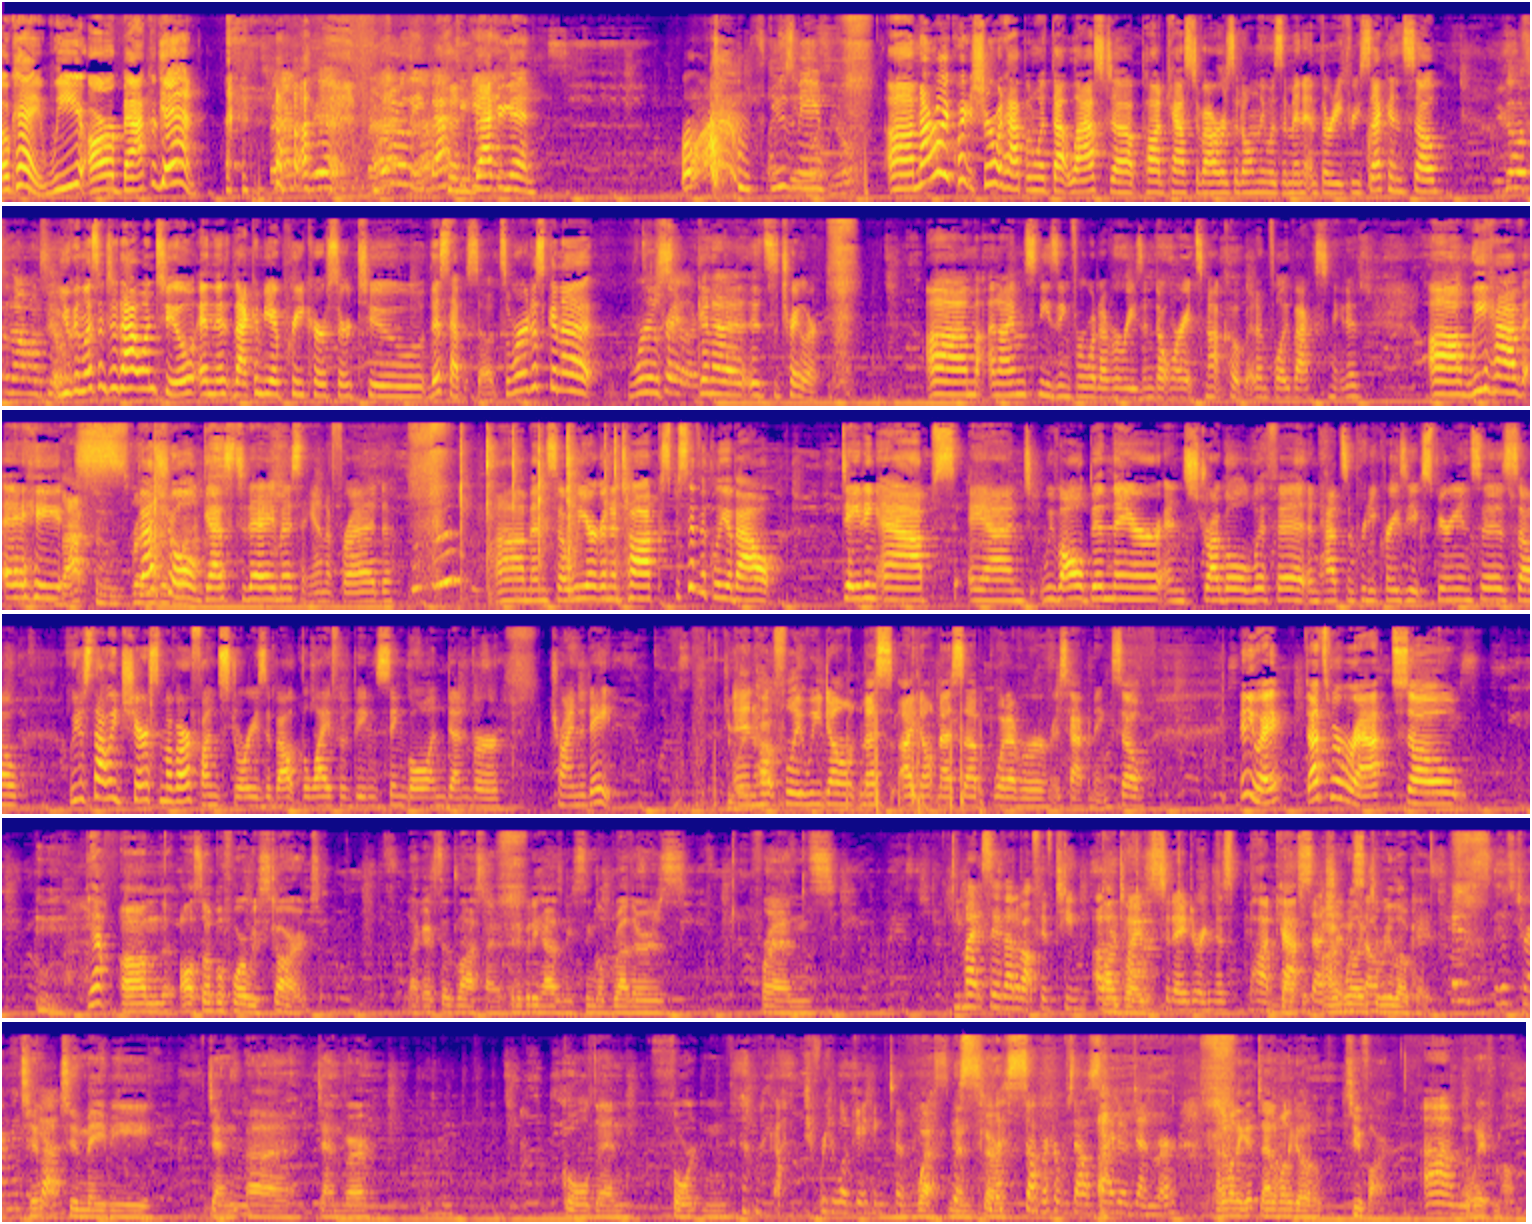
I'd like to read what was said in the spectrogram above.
Okay, we are back again. Back again. Literally, back again. Back again. Excuse me. Uh, I'm not really quite sure what happened with that last uh, podcast of ours. It only was a minute and 33 seconds. So You can listen to that one too. you can listen to that one too, and th- that can be a precursor to this episode. So we're just gonna we're It's a just trailer. gonna it's a trailer. Um, and I'm sneezing for whatever reason. Don't worry, it's not COVID. I'm fully vaccinated. Um, we have a Vaccine special guest today, Miss Anna Fred. Um, and so we are going to talk specifically about dating apps, and we've all been there and struggled with it and had some pretty crazy experiences. So we just thought we'd share some of our fun stories about the life of being single in Denver, trying to date. And hopefully we don't mess I don't mess up whatever is happening. So anyway, that's where we're at. So yeah. Um, also, before we start, like I said last time, if anybody has any single brothers, friends, he might say that about 15 other Uncles. times today during this podcast that's- session. I'm willing so. to relocate His his term is to, yeah. to maybe Den- Mm-hmm. uh, Denver, Golden, Thornton, oh my god, relocating to the, Westminster. the suburbs outside of Denver. I don't want to get. I don't want to go too far Um, away from home.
